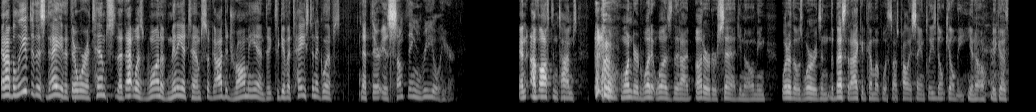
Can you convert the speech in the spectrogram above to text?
And I believe to this day that there were attempts, that that was one of many attempts of God to draw me in, to, to give a taste and a glimpse that there is something real here. And I've oftentimes wondered what it was that I uttered or said, you know, I mean, what are those words? And the best that I could come up with, so I was probably saying, please don't kill me, you know, because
